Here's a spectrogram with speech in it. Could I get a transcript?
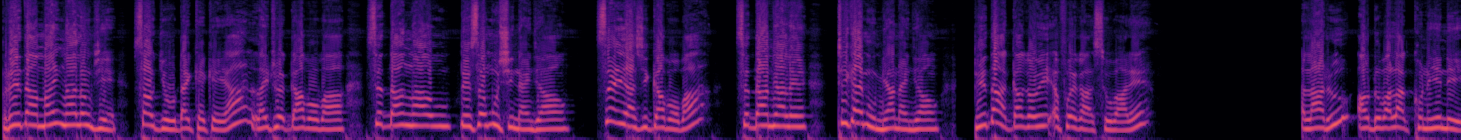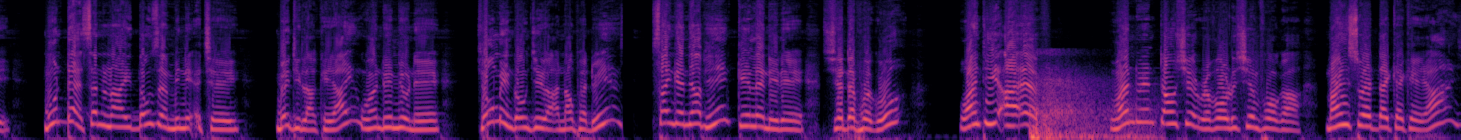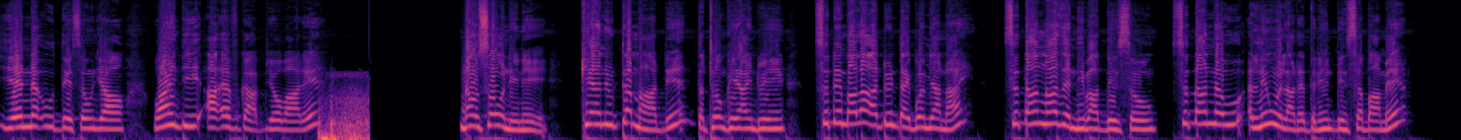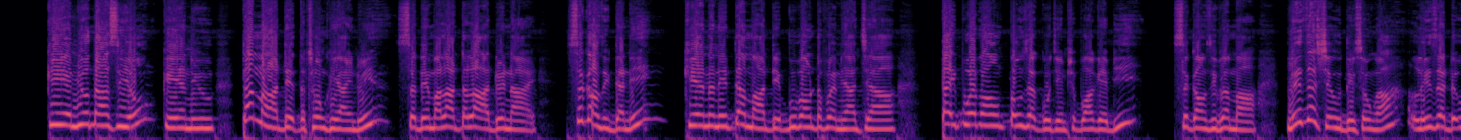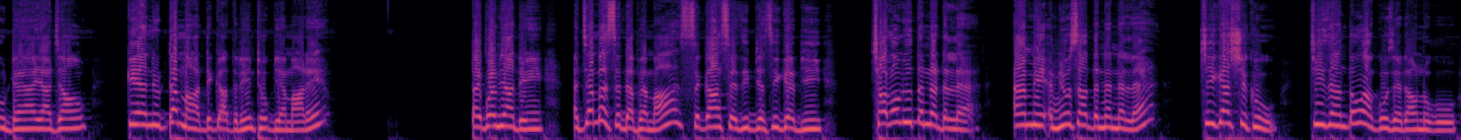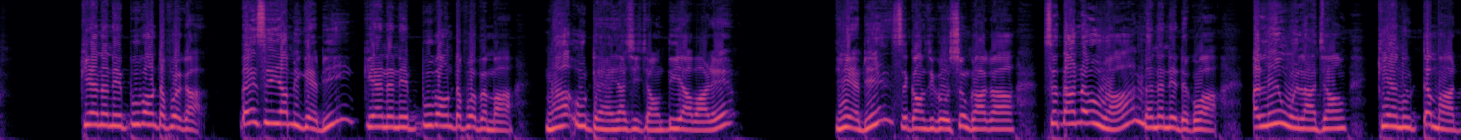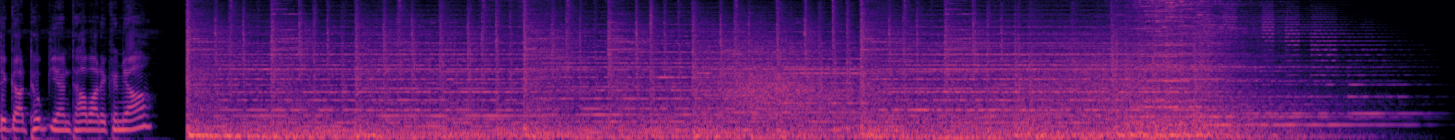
ပရိသာမိုင်း၅လုံးဖြင့်စောက်ကြိုတိုက်ခတ်ခဲ့ရာလိုက်ထွက်ကားပေါ်ပါစစ်သား၅ဦးသေဆုံးမှုရှိနိုင်ကြောင်းစစ်အရာရှိကားပေါ်ပါစစ်သားများလည်းထိခိုက်မှုများနိုင်ကြောင်းဒေသကာကွယ်ရေးအဖွဲ့ကဆိုပါတယ်အလားတူအော်တိုဘာလ9ရက်နေ့မွန်းတက်12:30မိနစ်အချိန်မိထီလာခရိုင်ဝန်တွင်းမြို့နယ်ရုံးမင်ကုန်းကြီးရွာအနောက်ဘက်တွင် ဆိုင်ကယ်များဖြင့်ကင်းလှည့်နေတဲ့ရဲတပ်ဖွဲ့ကို YTRF Wandering Township Revolution 4ကမိုင်းဆွဲတိုက်ခတ်ခဲ့ရာရဲနှစ်ဦးသေဆုံးကြောင်း YDRF ကပြောပါတယ်။နောက်ဆုံးအနေနဲ့ KNU တပ်မဟာတင်တထုံခရိုင်တွင်စစ်တင်ဘာလအတွင်းတိုက်ပွဲများ၌စစ်သား90နီးပါးသေဆုံးစစ်သား2ဦးအလင်းဝင်လာတဲ့သတင်းတင်ဆက်ပါမယ်။ KN အမျိုးသားစီယုံ KNU တပ်မဟာတစ်တထုံခရိုင်တွင်စစ်တင်ဘာလတလအတွင်း၌စစ်ကောင်စီတပ်နှင့် KNN တပ်မဟာတစ်ပူးပေါင်းတပ်ဖွဲ့များကြားတိုက်ပွဲပေါင်း39ကြိမ်ဖြစ်ပွားခဲ့ပြီး စစ်ကောင်စီဘက်မှ48ဦးသေဆုံးက42ဦးဒဏ်ရာရကြောင်း KNU တပ်မဟာတစ်ကသတင်းထုတ်ပြန်ပါတယ်။တိုက်ပွဲများတွင်အကြမ်းဖက်စစ်တပ်ဘက်မှစစ်ကားဆယ်စီးပျက်စီးခဲ့ပြီး6လုံးပြတနက်တစ်လက်အမင်အမျိုးအစားတနက်နှစ်လက်ကြီးက8ခုကြီးစံ390တောင်းတို့ကို KNN ပူးပေါင်းတပ်ဖွဲ့ကတိုင်းစီရမိခဲ့ပြီး KNN ပူးပေါင်းတပ်ဖွဲ့ဘက်မှ9ဦးဒဏ်ရာရရှိကြောင်းသိရပါတယ်။ ယင်းအပြင်စစ်ကောင်စီကိုစွန့်ခါကစစ်သား2ဦးဟာလက်နက်နဲ့တကွအလင်းဝင်လာကြောင်း KNU တပ်မဟာတစ်ကထုတ်ပြန်ထားပါတယ်ခင်ဗျာ။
